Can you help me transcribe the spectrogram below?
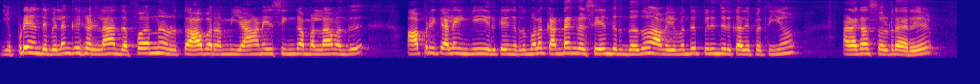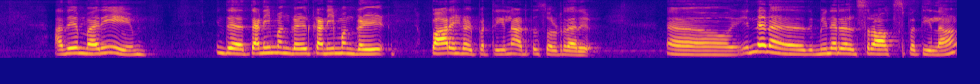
எப்படி அந்த விலங்குகள்லாம் அந்த ஃபர்னு ஒரு தாவரம் யானை சிங்கம் எல்லாம் வந்து ஆப்பிரிக்காவில் இங்கேயும் இருக்குங்கிறது மூலம் கண்டங்கள் சேர்ந்துருந்ததும் அவை வந்து பிரிஞ்சிருக்கதை பற்றியும் அழகாக சொல்கிறாரு அதே மாதிரி இந்த தனிமங்கள் கனிமங்கள் பாறைகள் பற்றியெல்லாம் அடுத்து சொல்கிறாரு என்னென்ன மினரல்ஸ் ராக்ஸ் பற்றிலாம்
